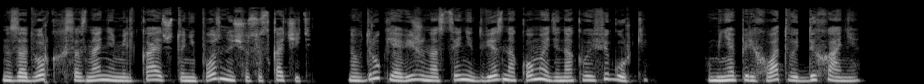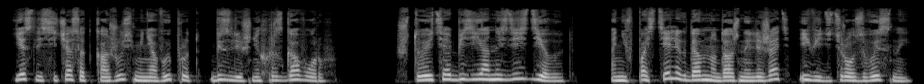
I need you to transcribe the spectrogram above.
На задворках сознания мелькает, что не поздно еще соскочить, но вдруг я вижу на сцене две знакомые одинаковые фигурки. У меня перехватывает дыхание. Если сейчас откажусь, меня выпрут без лишних разговоров. Что эти обезьяны здесь делают? Они в постелях давно должны лежать и видеть розовые сны.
